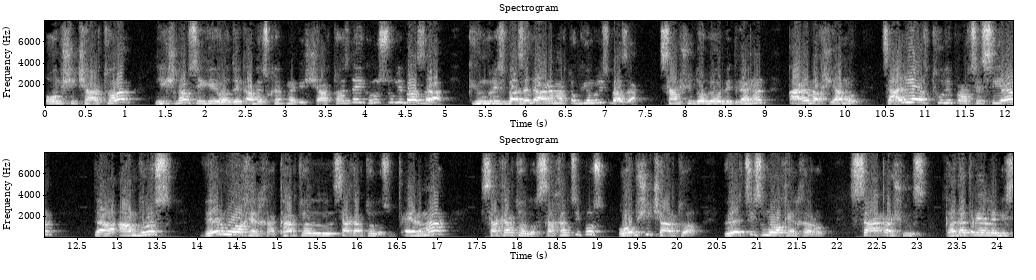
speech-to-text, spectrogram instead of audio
ომში ჩართვა ნიშნავს იგივე ოდეკაბეს ქვეყნების ჩართვას და იქ რუსული ბაზა, გიუმრის ბაზა და არა მარტო გიუმრის ბაზა, სამშვიდობოებით განან ყარაბაღში, ანუ ძალიან რთული პროცესია და ამ დროს ვერ მოახერხა ქართულ საქართველოს მტერმა საქართველოს სახელმწიფოს ომში ჩართვა. ვერც ის მოახერხა რომ სააკაშვილს გადატრიალების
